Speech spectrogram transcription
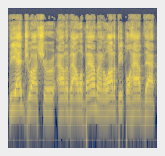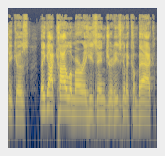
the edge rusher out of Alabama. And a lot of people have that because they got Kyler Murray. He's injured. He's going to come back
